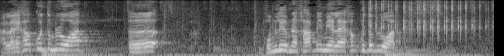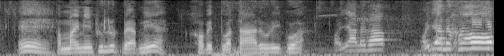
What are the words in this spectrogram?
อะไรครับคุณตำรวจ เออ ผมลืมนะครับ ไม่มีอะไรครับคุณตำรวจ เอ๊ะทำไมมีพิรุษแบบนี้ เข้าไปตรวจตาดูดีกว่า ขออนุญาตนะครับ ขออนุญาตนะครับ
